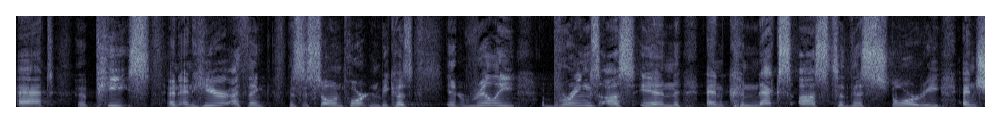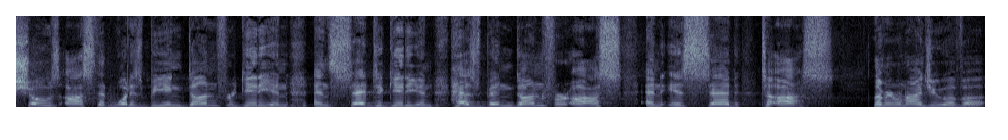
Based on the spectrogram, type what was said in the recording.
at uh, peace. And, and here I think this is so important because it really brings us in and connects us to this story and shows us that what is being done for Gideon and said to Gideon has been done for us and is said to us. Let me remind you of, uh,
